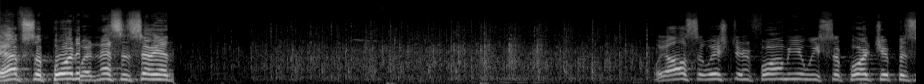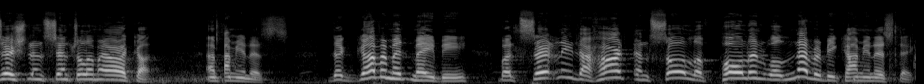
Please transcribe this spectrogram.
have supported where necessary. We also wish to inform you we support your position in Central America and communists. The government may be, but certainly the heart and soul of Poland will never be communistic.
